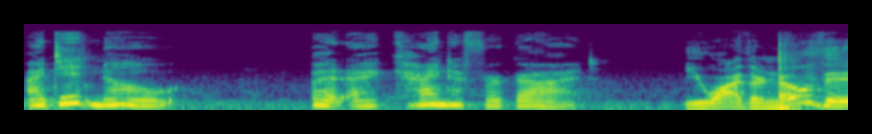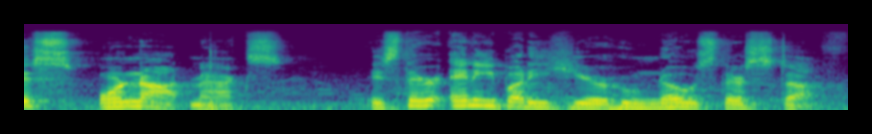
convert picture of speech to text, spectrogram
I did know, but I kind of forgot. You either know this or not, Max. Is there anybody here who knows their stuff?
